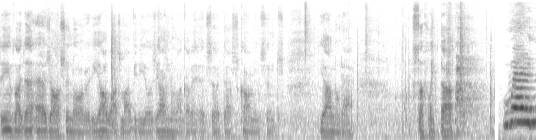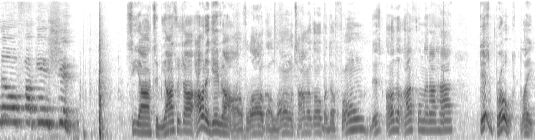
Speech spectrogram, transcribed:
things like that, as y'all should know already. Y'all watch my videos, y'all know I got a headset, that's common sense. Y'all know that. Stuff like that. Well, no fucking shit. See y'all, to be honest with y'all, I would have gave y'all a vlog a long time ago, but the phone, this other iPhone that I had, this broke. Like,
